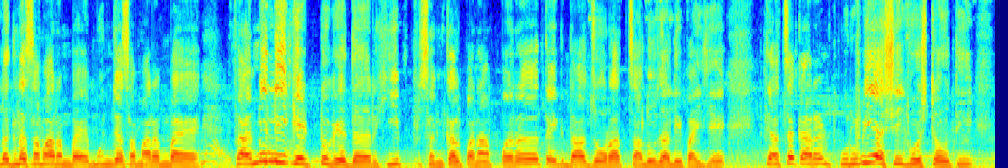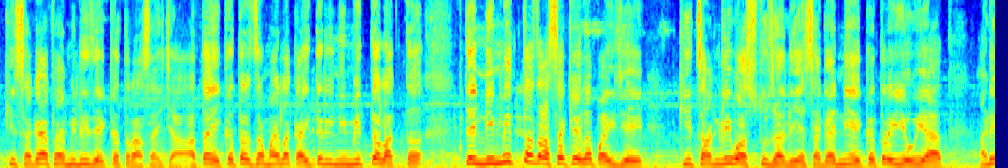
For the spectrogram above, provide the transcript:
लग्न समारंभ आहे मुंज समारंभ आहे फॅमिली गेट टुगेदर ही संकल्पना परत एकदा जोरात चालू झाली पाहिजे. त्याचं कारण पूर्वी अशी गोष्ट होती की सगळ्या फॅमिलीज एकत्र असायच्या. आता एकत्र जमायला काहीतरी निमित्त लागतं. ते निमित्तच असं केलं पाहिजे की चांगली वास्तू झाली आहे. सगळ्यांनी एकत्र येऊयात आणि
